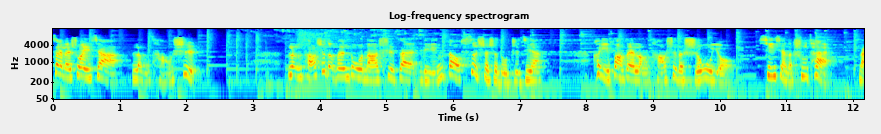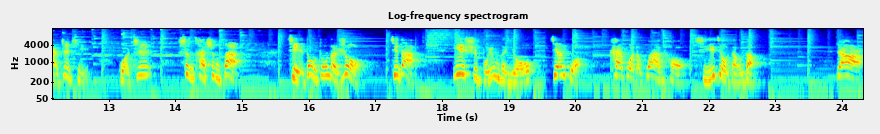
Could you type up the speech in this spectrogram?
再来说一下冷藏室，冷藏室的温度呢是在零到四摄氏度之间，可以放在冷藏室的食物有新鲜的蔬菜。奶制品、果汁、剩菜剩饭、解冻中的肉、鸡蛋、一时不用的油、坚果、开过的罐头、啤酒等等。然而，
